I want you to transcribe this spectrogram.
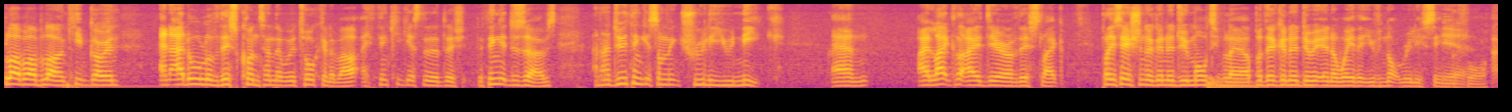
Blah blah blah, and keep going, and add all of this content that we're talking about. I think it gets the the, the thing it deserves, and I do think it's something truly unique. And I like the idea of this. Like PlayStation are going to do multiplayer, but they're going to do it in a way that you've not really seen before. Uh,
